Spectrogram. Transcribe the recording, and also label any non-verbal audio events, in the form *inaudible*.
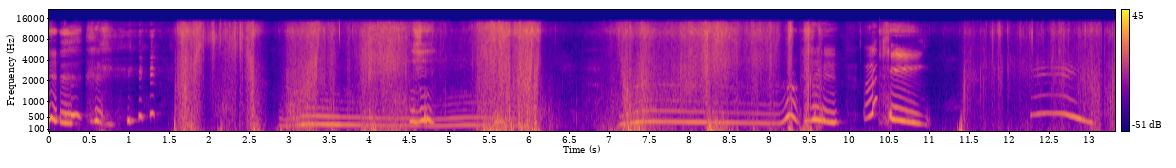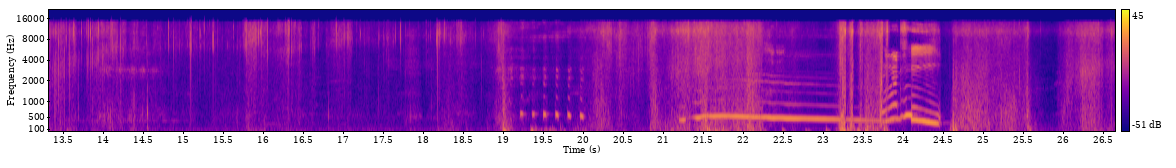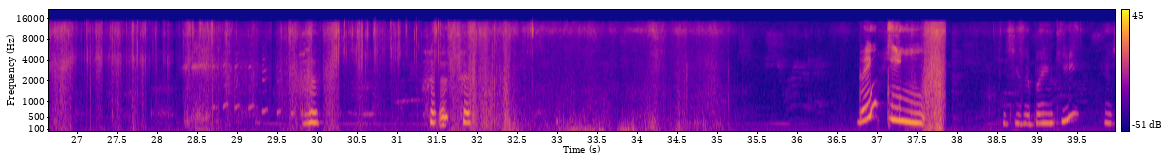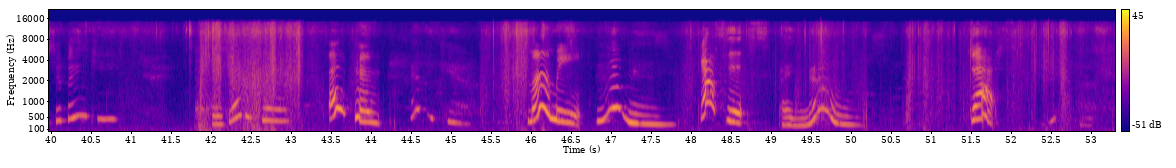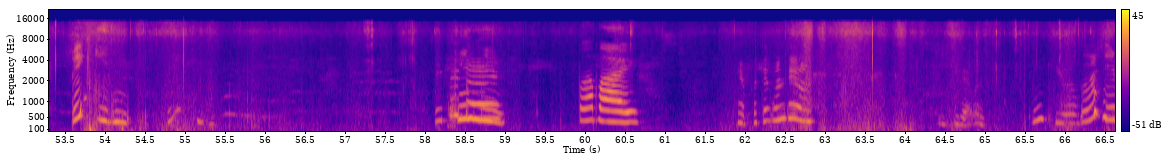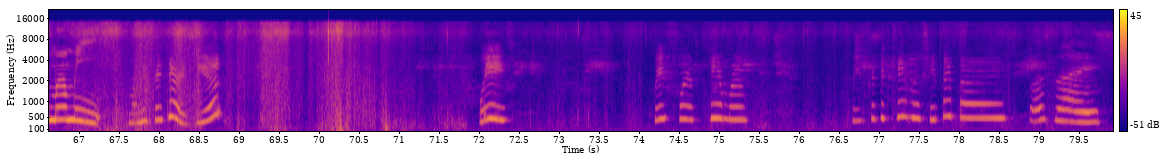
Oopsie. *laughs* Mm. Blinking. You see the blankie? Here's the blankie. There's Abigail. Open. Abigail. Mommy. Mommy. Glasses. I know. Yes. Blinking. Say bye-bye. Bye. Here, put that one down. You see that one? Thank you. I see mommy. Mommy's right there. See it? Wave. Wait for the camera. Wait for the camera. Say bye-bye. bye-bye.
